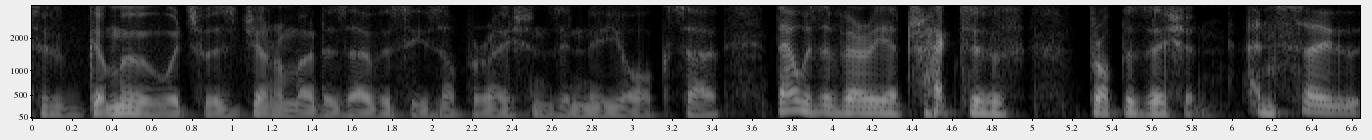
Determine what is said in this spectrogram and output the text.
to GAMU, which was General Motors overseas operations in New York. So that was a very attractive proposition. And so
